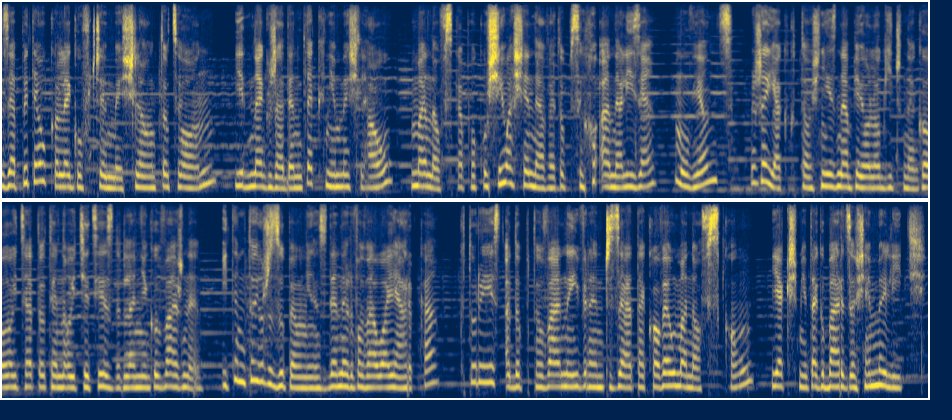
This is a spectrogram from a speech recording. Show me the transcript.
Zapytał kolegów, czy myślą to co on, jednak żaden tak nie myślał. Manowska pokusiła się nawet o psychoanalizę, mówiąc, że jak ktoś nie zna biologicznego ojca, to ten ojciec jest dla niego ważny. I tym to już zupełnie zdenerwowała Jarka, który jest adoptowany i wręcz zaatakował Manowską. Jak śmie tak bardzo się mylić?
